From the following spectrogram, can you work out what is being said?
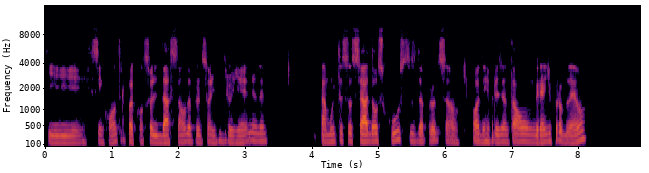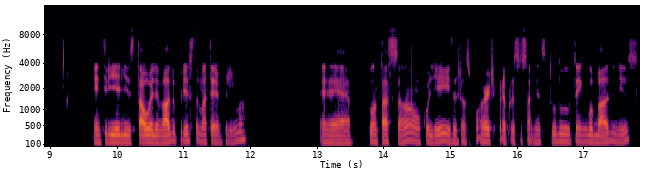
que se encontram para a consolidação da produção de hidrogênio, né, está muito associado aos custos da produção, que podem representar um grande problema. Entre eles está o elevado preço da matéria-prima, é, plantação, colheita, transporte, pré-processamento, tudo tem englobado nisso.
